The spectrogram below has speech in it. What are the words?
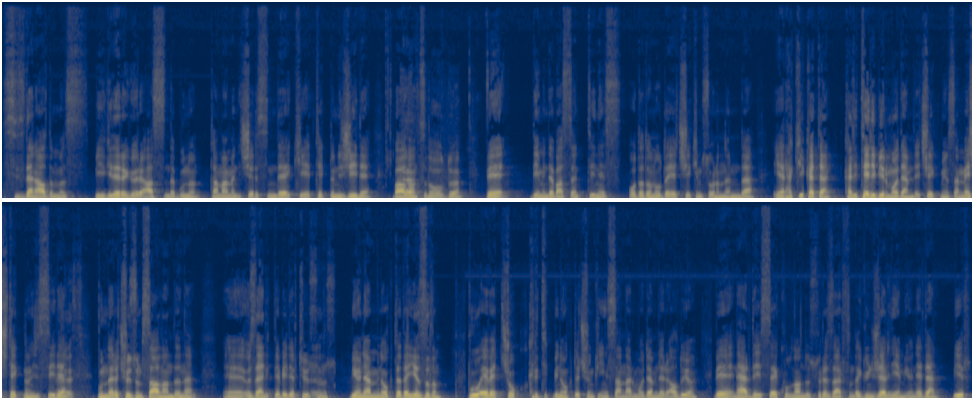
sizden aldığımız bilgilere göre aslında bunun tamamen içerisindeki teknolojiyle bağlantılı evet. olduğu ve demin de bahsettiğiniz odadan odaya çekim sorunlarında eğer hakikaten kaliteli bir modemde çekmiyorsa mesh teknolojisiyle Evet. bunlara çözüm sağlandığını e, özellikle belirtiyorsunuz. Bir önemli noktada yazılım. Bu evet çok kritik bir nokta çünkü insanlar modemleri alıyor ve neredeyse kullandığı süre zarfında güncelleyemiyor. Neden? Bir,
